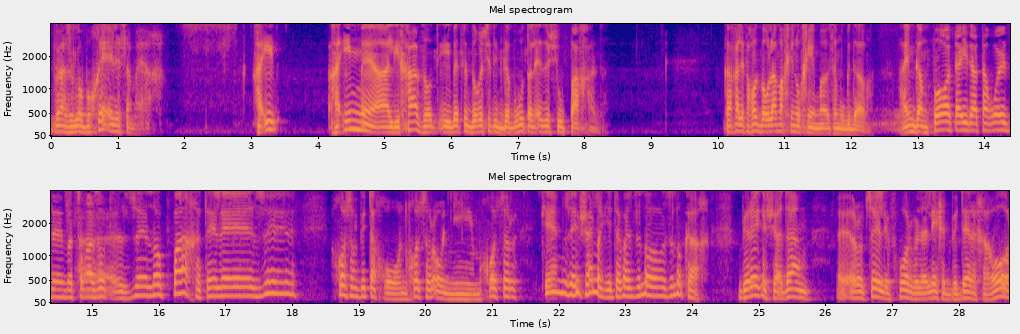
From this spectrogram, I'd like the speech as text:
ואז הוא לא בוכה, אלא שמח. האם, האם אה, ההליכה הזאת היא בעצם דורשת התגברות על איזשהו פחד? ככה לפחות בעולם החינוכי זה מוגדר. האם גם פה אתה, אתה רואה את זה בצורה הזאת? אה, זה לא פחד, אלא זה חוסר ביטחון, חוסר אונים, חוסר... כן, זה אפשר להגיד, אבל זה לא, זה לא כך. ברגע שאדם אה, רוצה לבחור וללכת בדרך האור,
